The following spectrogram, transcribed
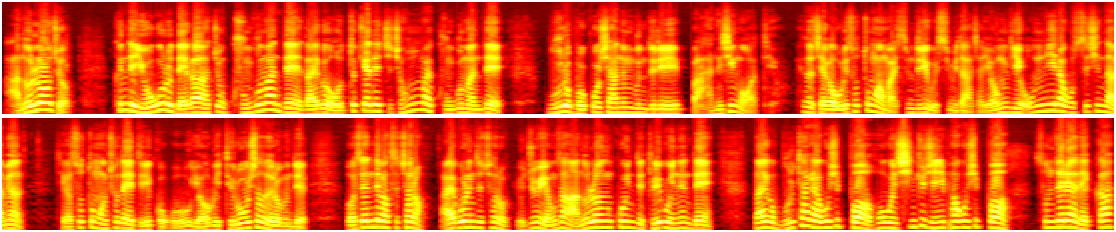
안 올라오죠. 근데 요거를 내가 좀 궁금한데 나 이거 어떻게 해야 될지 정말 궁금한데 물어볼 곳이 하는 분들이 많으신 것 같아요. 그래서 제가 우리 소통방 말씀드리고 있습니다. 자, 영디에 옴니라고 쓰신다면 제가 소통방 초대해 드릴 거고 여기 들어오셔서 여러분들 뭐 샌드박스처럼 알고랜드처럼 요즘에 영상 안 올라오는 코인들 들고 있는데 나 이거 물타기 하고 싶어 혹은 신규 진입하고 싶어 손절해야 될까?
